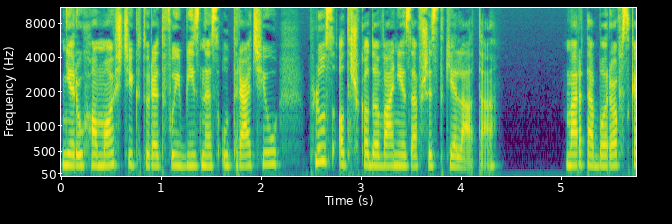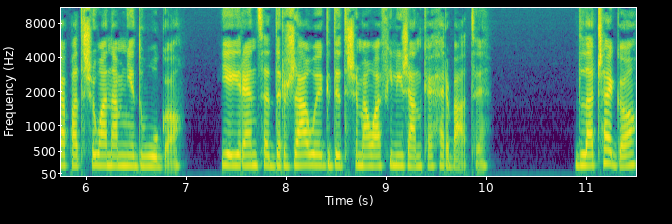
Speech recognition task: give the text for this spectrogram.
Nieruchomości, które twój biznes utracił, plus odszkodowanie za wszystkie lata. Marta Borowska patrzyła na mnie długo. Jej ręce drżały, gdy trzymała filiżankę herbaty. Dlaczego?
